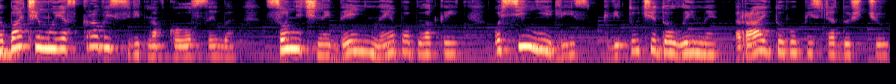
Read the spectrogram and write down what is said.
Ми бачимо яскравий світ навколо себе, сонячний день, небо блакить, осінній ліс, квітучі долини, райдугу після дощу.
